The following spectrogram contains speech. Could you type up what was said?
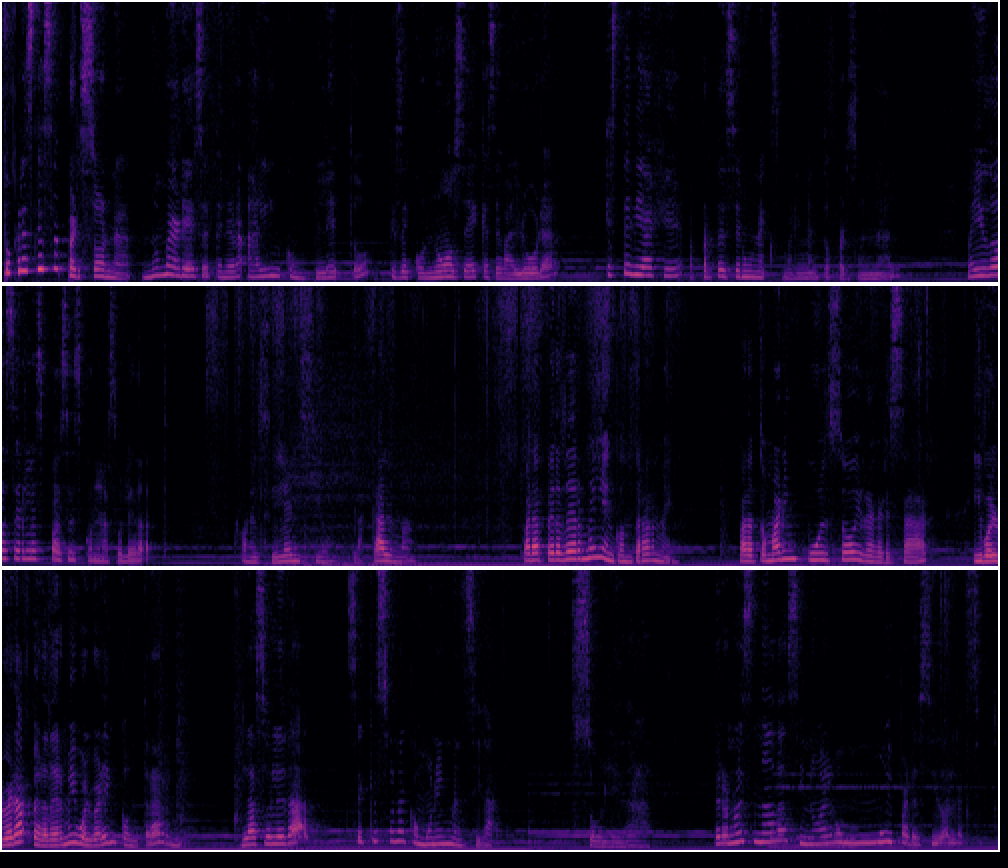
¿Tú crees que esa persona no merece tener a alguien completo, que se conoce, que se valora? Este viaje, aparte de ser un experimento personal, me ayudó a hacer las paces con la soledad, con el silencio, la calma, para perderme y encontrarme, para tomar impulso y regresar, y volver a perderme y volver a encontrarme. La soledad, sé que suena como una inmensidad, soledad, pero no es nada sino algo muy parecido al éxito.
